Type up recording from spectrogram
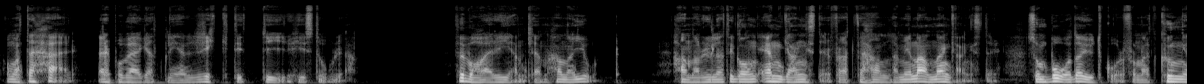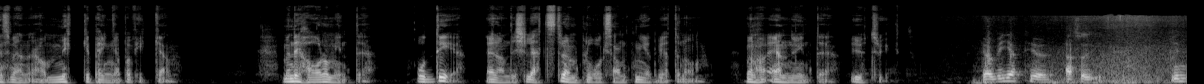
om att det här är på väg att bli en riktigt dyr historia. För vad är det egentligen han har gjort? Han har rullat igång en gangster för att förhandla med en annan gangster som båda utgår från att kungens vänner har mycket pengar på fickan. Men det har de inte. Och det är Anders Lettström plågsamt medveten om, men har ännu inte uttryckt. Jag vet ju, alltså, ni,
